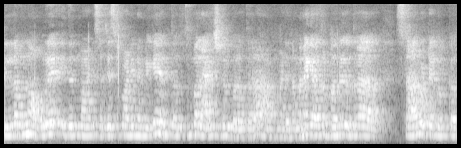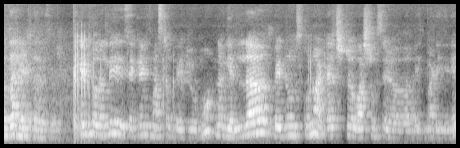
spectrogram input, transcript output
ಎಲ್ಲವನ್ನು ಅವರೇ ಇದನ್ನ ಮಾಡಿ ಸಜೆಸ್ಟ್ ಮಾಡಿ ನಮಗೆ ತುಂಬ ಲ್ಯಾವಿಶ್ ಲುಕ್ ಬರೋ ಥರ ಮಾಡಿದ್ದಾರೆ. ಮನೆಗೆ ಯಾರಾದ್ರೂ ಬಂದರೆ ಒಂಥರ ಸ್ಟಾರ್ ಹೋಟೆಲ್ ಲುಕ್ ಅಂತ ಹೇಳ್ತಾರೆ ಸರ್ ಸೆಕೆಂಡ್ ಫ್ಲೋರಲ್ಲಿ ಸೆಕೆಂಡ್ ಮಾಸ್ಟರ್ ಬೆಡ್ರೂಮು ನಾವು ಎಲ್ಲ ಬೆಡ್ರೂಮ್ಸ್ಗೂ ಅಟ್ಯಾಚ್ಡ್ ವಾಶ್ರೂಮ್ಸ್ ಇದು ಮಾಡಿದ್ದೀವಿ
